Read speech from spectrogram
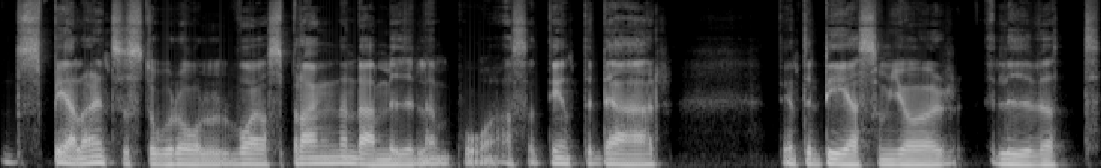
det spelar inte så stor roll vad jag sprang den där milen på. Alltså det är inte där, det är inte det som gör livet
